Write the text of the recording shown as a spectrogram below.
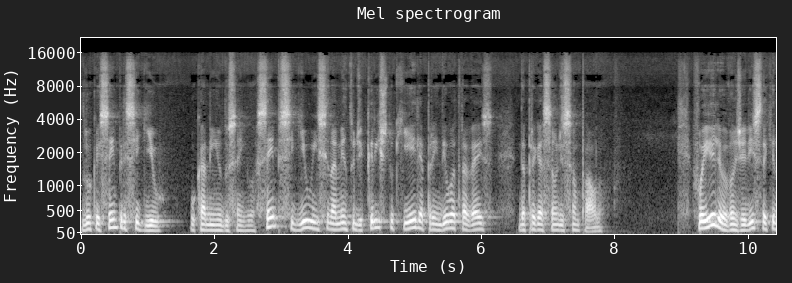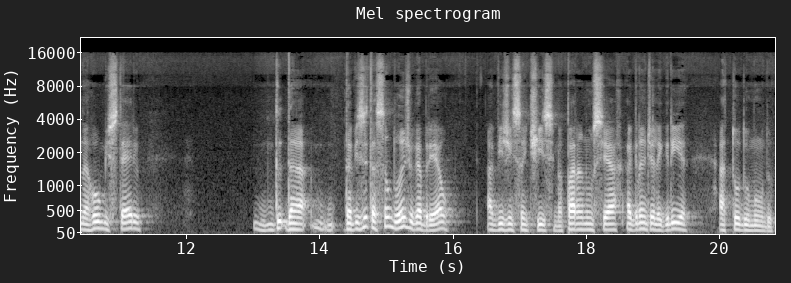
Lucas sempre seguiu o caminho do Senhor, sempre seguiu o ensinamento de Cristo que ele aprendeu através da pregação de São Paulo. Foi ele, o evangelista, que narrou o mistério da, da visitação do anjo Gabriel a Virgem Santíssima para anunciar a grande alegria a todo o mundo.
